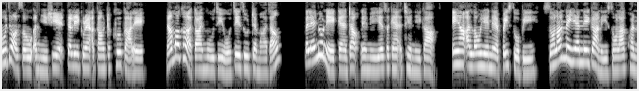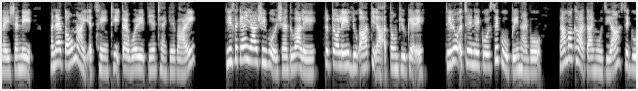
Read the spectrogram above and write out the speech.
ဦးကျော်စိုးအမည်ရှိတဲ့ Telegram အကောင့်တစ်ခုကလည်းနမခအတိုင်းမူကြီးကိုကျေးဇူးတင်ပါကြောင်းပလဲမြို့နယ်ကန်တောက်နယ်မြေရဲစခန်းအခြေအနေကအင်အားအလုံးရင်းနဲ့ပိတ်ဆို့ပြီးဇွန်လ2ရက်နေ့ကနေဇွန်လ9ရက်နေ့မနက်3နာရီအချိန်ထိတိုက်ပွဲတွေပြင်းထန်ခဲ့ပါတယ်။ဒီစကန်ရရှိဖို့ရန်သူကလည်းတော်တော်လေးလူအားပြည့်အားအသုံးပြုခဲ့တယ်။ဒီလိုအခြေအနေကိုစစ်ကူပေးနိုင်ဖို့နမခအတိုင်းမူကြီးဟာစစ်ကူ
